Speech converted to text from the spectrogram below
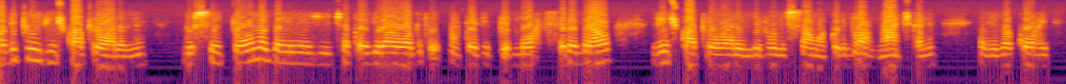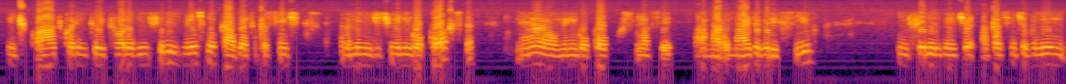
óbito em 24 horas, né? Dos sintomas da meningite até virar óbito, até ter morte cerebral, 24 horas de evolução, uma coisa dramática, né? Às vezes ocorre 24, 48 horas, infelizmente, no caso dessa paciente, era meningite meningocócica, né? O meningococo costuma ser o mais agressivo. Infelizmente, a paciente evoluiu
